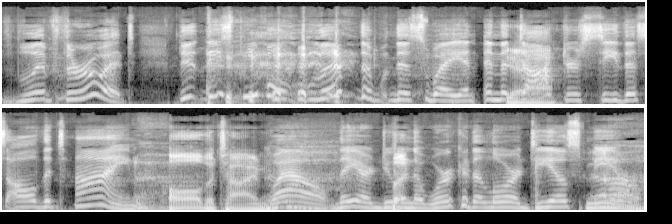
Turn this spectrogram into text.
to live through it. These people live the, this way, and, and the Yeah. doctors see this all the time. all the time. Wow, they are doing But- the work of the Lord. Dios mío.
